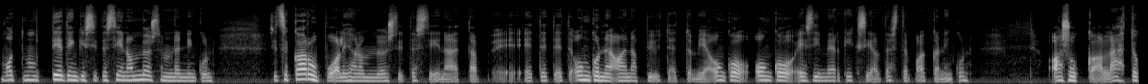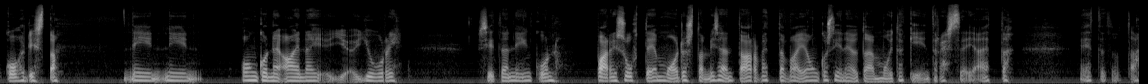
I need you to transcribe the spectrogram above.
mutta, mutta tietenkin sitten siinä on myös semmoinen niin kuin – sitten se karupuolihan on myös sitten siinä, että et, et, et, onko ne aina pyyteettömiä, onko, onko esimerkiksi sieltä sitten vaikka niin kuin asukkaan lähtökohdista, niin, niin onko ne aina juuri sitä niin kuin parisuhteen muodostamisen tarvetta vai onko siinä jotain muitakin intressejä, että, että, tota,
